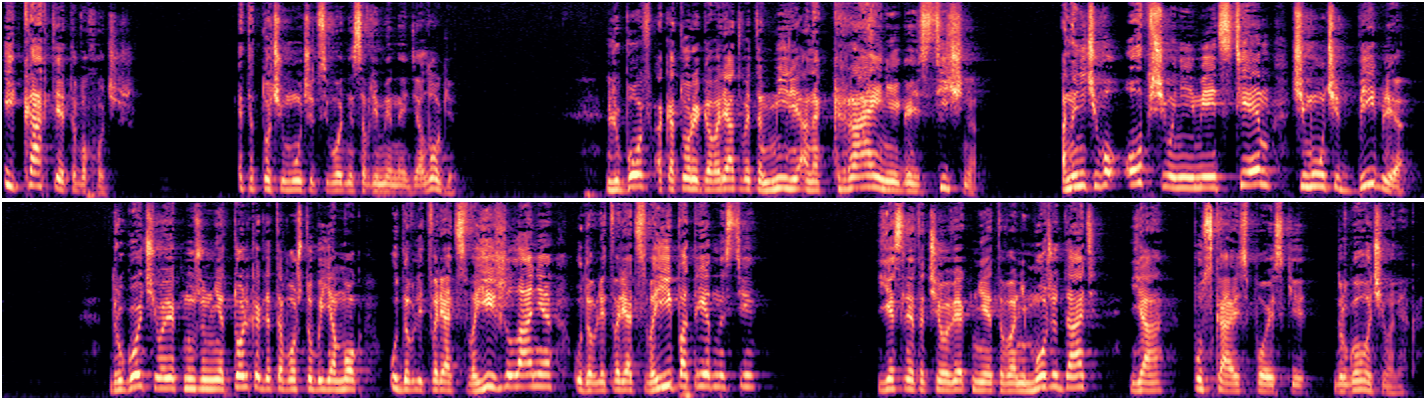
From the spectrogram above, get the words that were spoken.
и как ты этого хочешь. Это то, чему учат сегодня современные диалоги. Любовь, о которой говорят в этом мире, она крайне эгоистична. Она ничего общего не имеет с тем, чему учит Библия – Другой человек нужен мне только для того, чтобы я мог удовлетворять свои желания, удовлетворять свои потребности. Если этот человек мне этого не может дать, я пускаюсь в поиски другого человека.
